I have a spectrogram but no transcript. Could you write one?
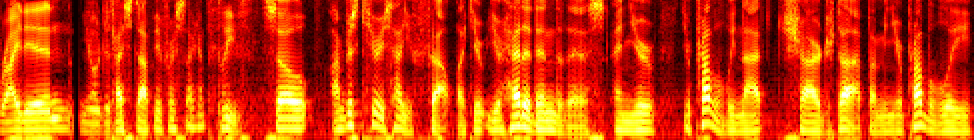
right in, you know, just. Can I stop you for a second? Please. So I'm just curious how you felt. Like you're, you're headed into this and you're, you're probably not charged up. I mean, you're probably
